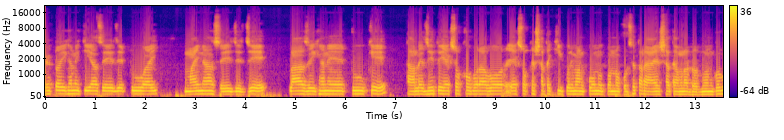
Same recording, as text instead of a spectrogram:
ভেক্টর এখানে কি আছে? এই যে টু আই মাইনাস এই যে জে প্লাস এখানে টু কে তাহলে যেহেতু এক্স অক্ষ বরাবর এক্স অক্ষের সাথে কি পরিমাণ কোণ উৎপন্ন করছে, তাহলে আই এর সাথে আমরা ডট গুণন করব।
